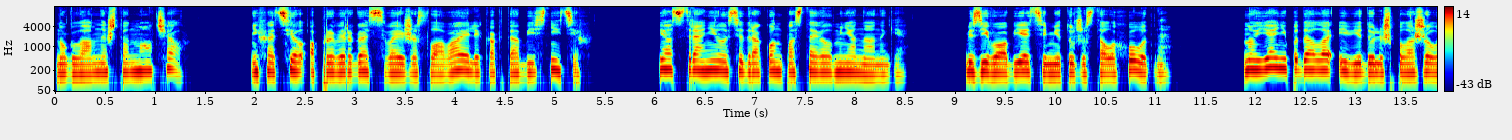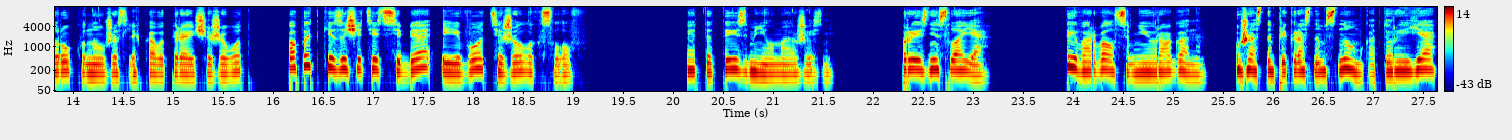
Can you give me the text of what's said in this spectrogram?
Но главное, что он молчал. Не хотел опровергать свои же слова или как-то объяснить их. Я отстранилась, и дракон поставил меня на ноги. Без его объятий мне тут же стало холодно. Но я не подала и виду, лишь положил руку на уже слегка выпирающий живот, попытки защитить себя и его от тяжелых слов. «Это ты изменил мою жизнь», — произнесла я. «Ты ворвался в нее ураганом, ужасно прекрасным сном, который я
